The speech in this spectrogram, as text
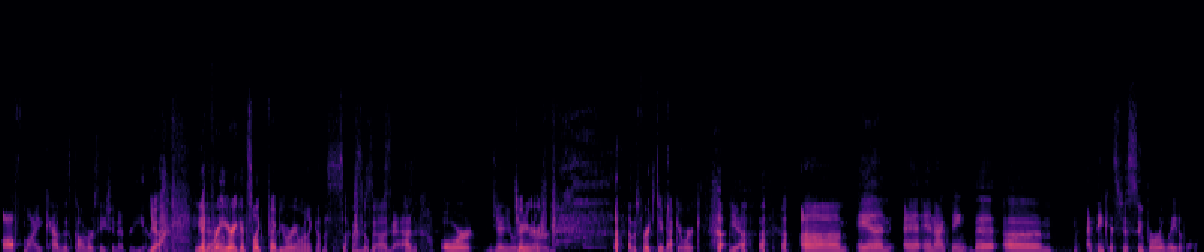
off mic, have this conversation every year. Yeah. Every know. year it gets like February and we're like, oh, this sucks so So bad. sad. Or January. January. 3rd. the first day back at work. yeah um and and and i think that um i think it's just super relatable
